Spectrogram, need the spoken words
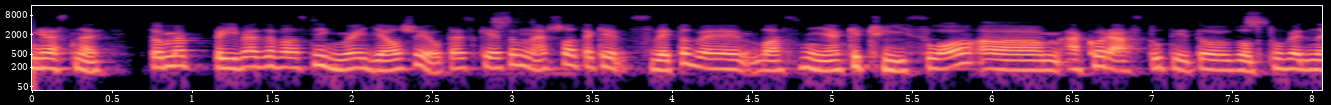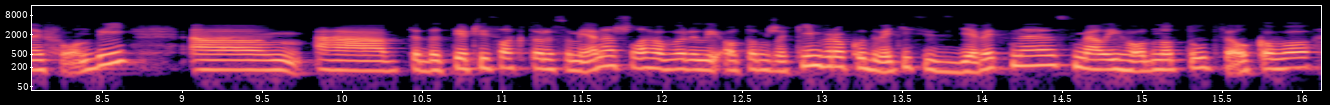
Jasné to ma privádza vlastne k mojej ďalšej otázke. Ja som našla také svetové vlastne nejaké číslo, um, ako rastú tieto zodpovedné fondy. Um, a teda tie čísla, ktoré som ja našla, hovorili o tom, že kým v roku 2019 mali hodnotu celkovo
